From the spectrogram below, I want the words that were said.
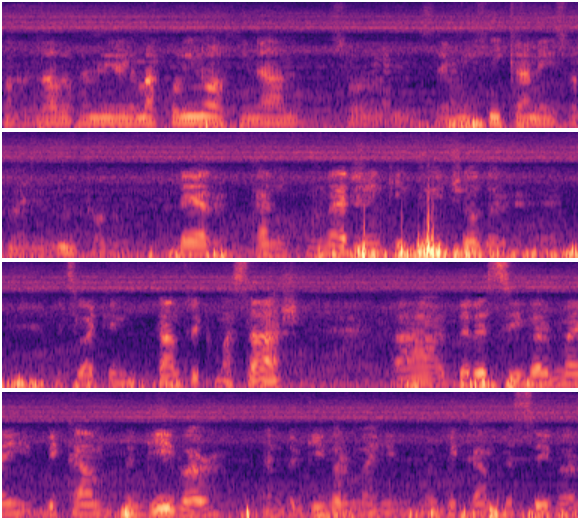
bueno, el lado femenino y el masculino al final son- se unifican y son un todo. they are kind of merging into each other. It's like in tantric massage, uh, the receiver may become a giver, and the giver may become receiver.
